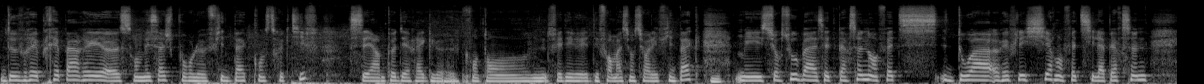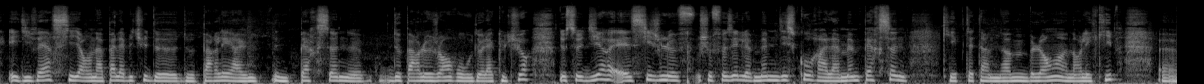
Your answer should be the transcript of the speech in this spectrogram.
devrait préparer euh, son message pour le feedback constructif c'est un peu des règles quand on fait des, formations sur les feedbacks. Mm. Mais surtout, bah, cette personne, en fait, doit réfléchir, en fait, si la personne est diverse, si on n'a pas l'habitude de, parler à une, personne de par le genre ou de la culture, de se dire, eh, si je, le, je faisais le même discours à la même personne, qui est peut-être un homme blanc dans l'équipe, euh,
